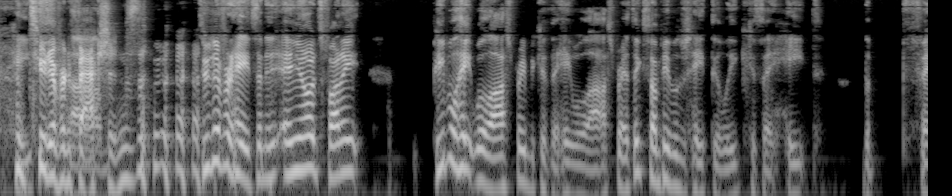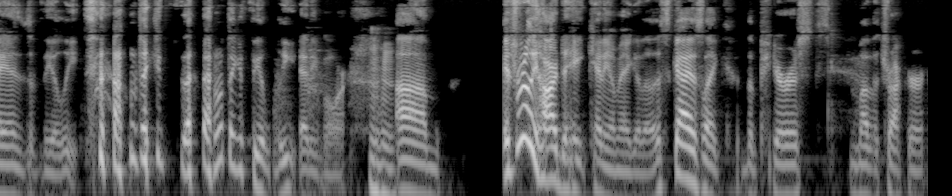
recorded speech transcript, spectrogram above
hates, two different um, factions. two different hates. And and you know what's funny? People hate Will Ospreay because they hate Will Ospreay. I think some people just hate the Elite because they hate the fans of the Elite. I don't think it's I don't think it's the Elite anymore. Mhm. Um, it's really hard to hate Kenny Omega though. This guy is like the purest mother trucker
